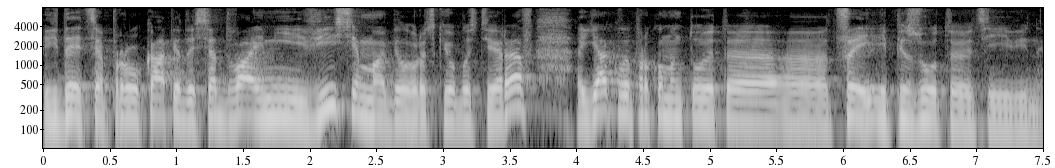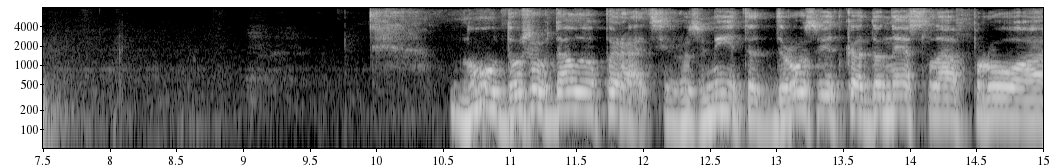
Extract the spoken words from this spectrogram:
йдеться про К-52 і Мі 8 в Білгородській області РФ. Як ви прокоментуєте цей епізод цієї війни? Ну, дуже вдала операція. Розумієте, розвідка донесла про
